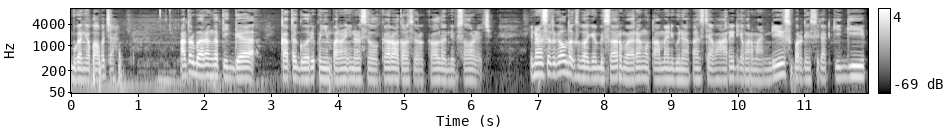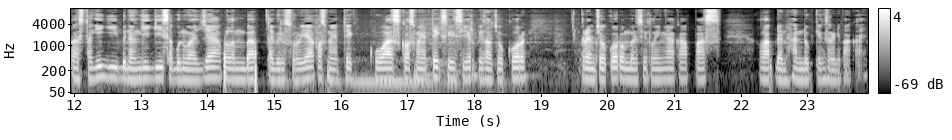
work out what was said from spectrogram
bukan kapal pecah. Atur barang ketiga kategori penyimpanan inner circle, outer circle, dan deep storage. Inner circle untuk sebagian besar barang utama yang digunakan setiap hari di kamar mandi seperti sikat gigi, pasta gigi, benang gigi, sabun wajah, pelembab, tabir surya, kosmetik, kuas kosmetik, sisir, pisau cukur, krem cukur, pembersih telinga, kapas, lap, dan handuk yang sering dipakai.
